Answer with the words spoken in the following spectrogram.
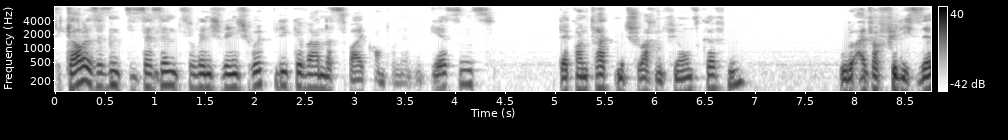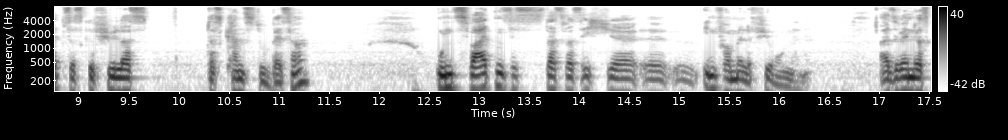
Ich glaube, das sind, das sind so, wenn ich, wenn ich rückblicke, waren das zwei Komponenten. Erstens der Kontakt mit schwachen Führungskräften, wo du einfach für dich selbst das Gefühl hast, das kannst du besser. Und zweitens ist das, was ich äh, äh informelle Führung nenne. Also wenn du, das,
